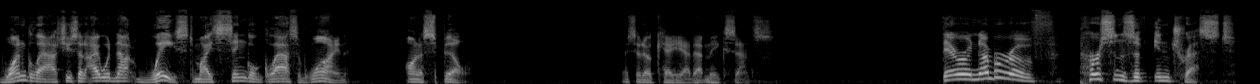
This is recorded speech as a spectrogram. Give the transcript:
One glass. She said, I would not waste my single glass of wine on a spill. I said, Okay, yeah, that makes sense. There are a number of persons of interest,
